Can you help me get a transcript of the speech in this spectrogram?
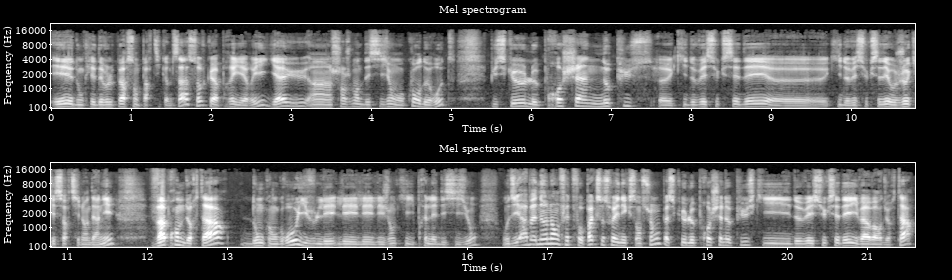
Et donc, les développeurs sont partis comme ça, sauf qu'à priori, il y a eu un changement de décision au cours de route, puisque le prochain opus qui devait succéder, qui devait succéder au jeu qui est sorti l'an dernier, va prendre du retard. Donc, en gros, les, gens qui prennent les décisions ont dit ah bah non non, en fait, faut pas que ce soit une extension parce que le prochain opus qui devait succéder, il va avoir du retard.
